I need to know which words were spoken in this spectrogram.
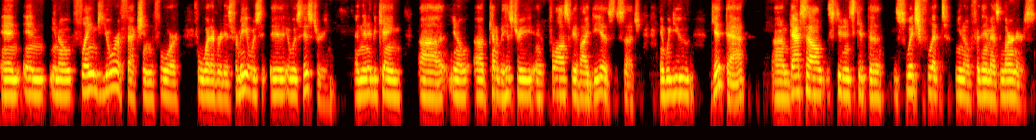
and and you know flames your affection for for whatever it is. For me it was it, was history. And then it became uh, you know kind of a history and philosophy of ideas and such. And when you get that um, that's how students get the, the, switch flipped you know for them as learners.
